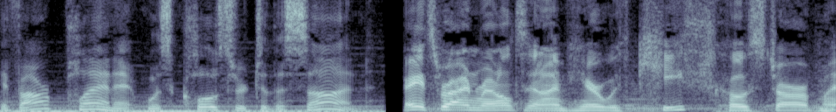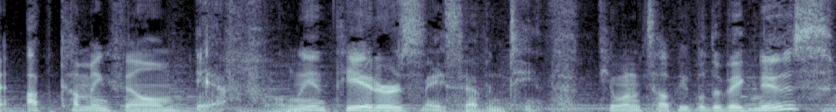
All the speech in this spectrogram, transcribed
if our planet was closer to the sun. Hey, it's Ryan Reynolds, and I'm here with Keith, co star of my upcoming film, If, only in theaters, May 17th. Do you want to tell people the big news?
